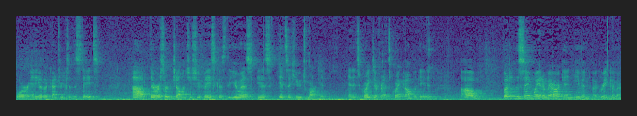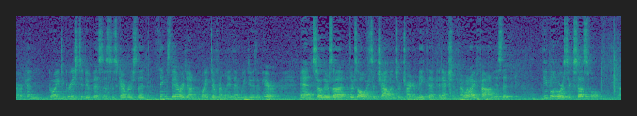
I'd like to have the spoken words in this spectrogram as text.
or any other country to the States. Uh, there are certain challenges you face because the U.S. is, it's a huge market and it's quite different, it's quite complicated. Um, but in the same way, an American, even a Greek American, going to Greece to do business discovers that things there are done quite differently than we do them here. And so there's, a, there's always a challenge of trying to make that connection. Now what I found is that people who are successful, uh,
